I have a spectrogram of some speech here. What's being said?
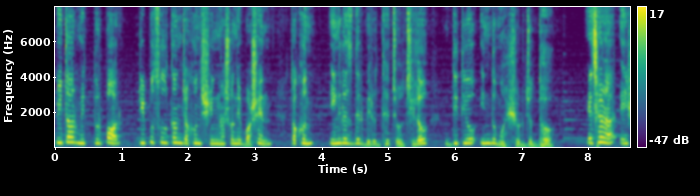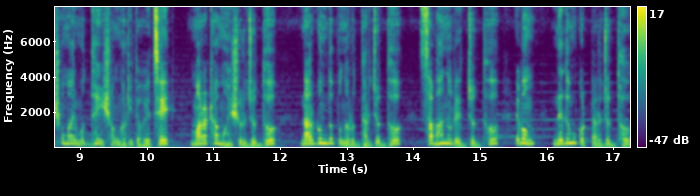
পিতার মৃত্যুর পর টিপু সুলতান যখন সিংহাসনে বসেন, তখন ইংরেজদের বিরুদ্ধে চলছিল দ্বিতীয় ইন্দো মহীশূর যুদ্ধ। এছাড়া এই সময়ের মধ্যেই সংঘটিত হয়েছে মারাঠা মহীশূর যুদ্ধ, নারগুন্দ পুনরুদ্ধার যুদ্ধ, সাভানুরের যুদ্ধ এবং নেদুমকোট্টার যুদ্ধ।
